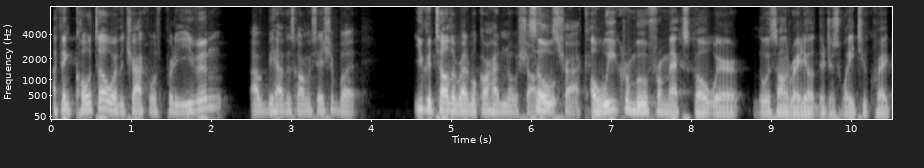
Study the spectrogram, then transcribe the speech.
I think COTA, where the track was pretty even, I would be having this conversation. But you could tell the Red Bull car had no shot So, on this track. a week removed from Mexico, where Lewis on the radio, they're just way too quick.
